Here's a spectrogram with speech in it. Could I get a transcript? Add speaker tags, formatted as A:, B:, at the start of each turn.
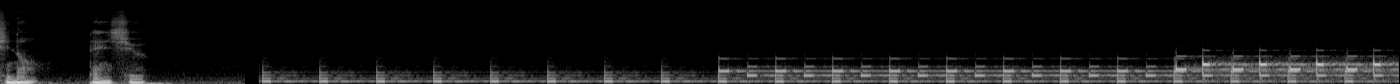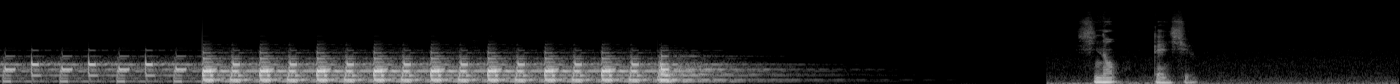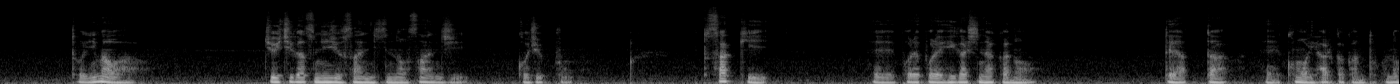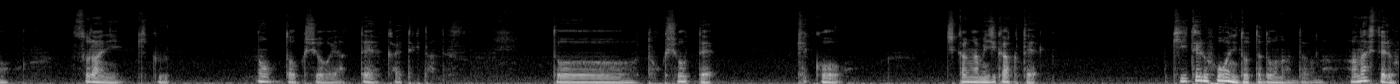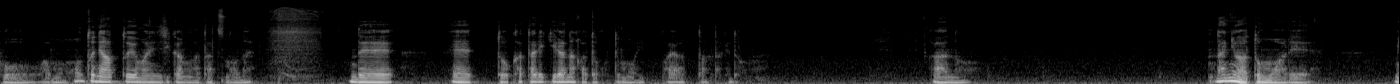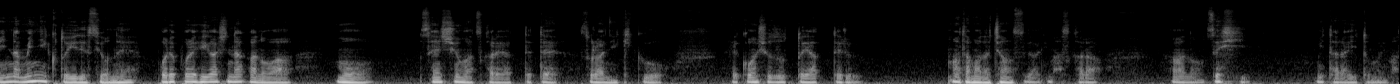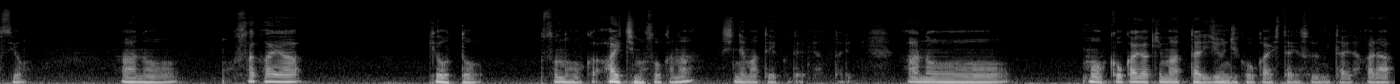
A: 詩の練習。詩の練習。と今は11月23日の3時50分さっき、えー、ポレポレ東中野であった、えー、小森遥監督の「空に聞く」の読書をやって帰ってきたんです。と読書って結構時間が短くて聞いてる方にとってどうなんだろうな。話してる方はもう本当にあっという間に時間が経つのね。で、えー、っと、語りきらなかったこともいっぱいあったんだけど、あの、何はともあれ、みんな見に行くといいですよね。ポレポレ東中野はもう先週末からやってて、空に聞くを、え今週ずっとやってる。まだまだチャンスがありますから、あの、ぜひ見たらいいと思いますよ。あの、大阪や京都、その他愛知もそうかなシネマテイクでやったり。あのもう公開が決まったり順次公開したりするみたいだから、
